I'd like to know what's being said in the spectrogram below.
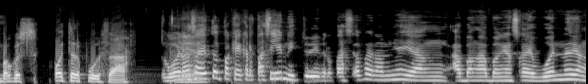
bagus voucher pulsa Gue Iya. rasa itu pakai kertas ini cuy, kertas apa namanya yang abang-abang yang seribuan tuh yang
